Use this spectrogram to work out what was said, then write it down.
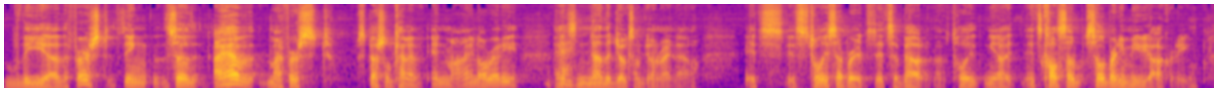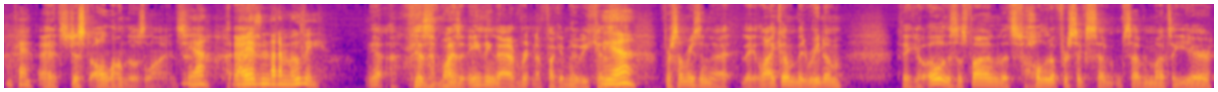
the uh, the first thing. So I have my first special kind of in mind already, and it's none of the jokes I'm doing right now. It's it's totally separate. It's, it's about uh, totally you know it, it's called celebrating mediocrity. Okay. and it's just all along those lines. Yeah. Why And- isn't that a movie? yeah, because why is it anything that I've written a fucking movie? Because Yeah. for some reason that they like them, they read them, they go, "Oh, this is fun. Let's hold it up for six, seven, seven months, a year,"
